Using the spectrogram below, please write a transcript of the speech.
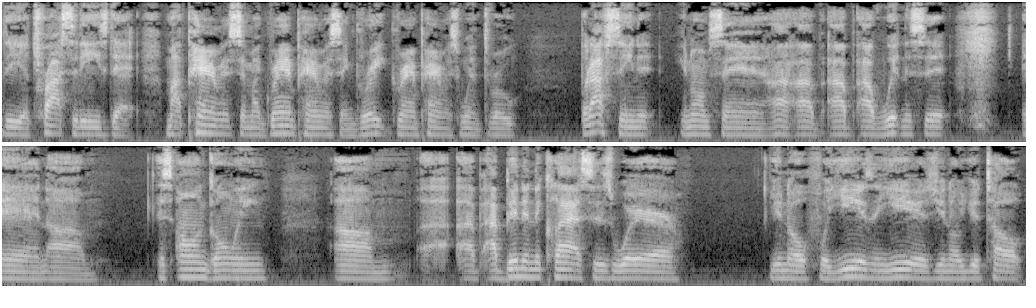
the atrocities that my parents and my grandparents and great grandparents went through, but I've seen it. You know what I'm saying? I, have I've I've witnessed it, and um, it's ongoing. Um, I, I've been in the classes where, you know, for years and years, you know, you're taught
